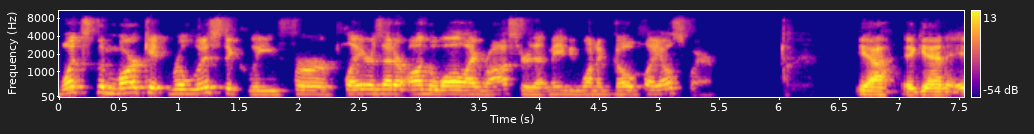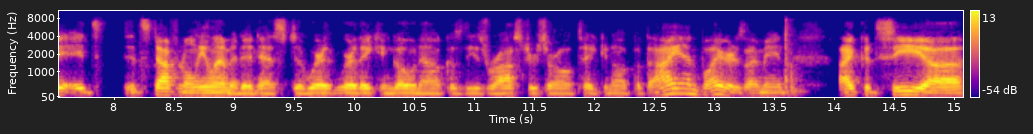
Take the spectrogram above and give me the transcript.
What's the market realistically for players that are on the walleye roster that maybe want to go play elsewhere? Yeah, again, it's it's definitely limited as to where where they can go now because these rosters are all taken up. But the high end players, I mean, I could see uh,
